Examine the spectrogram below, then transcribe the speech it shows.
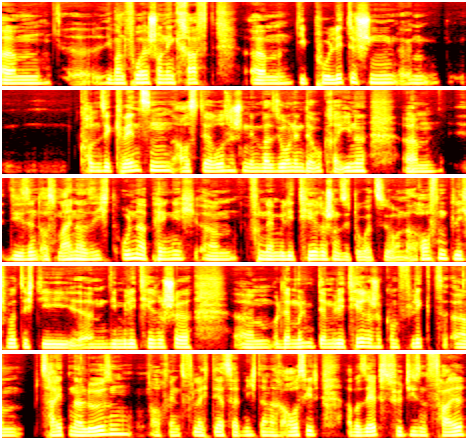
ähm, äh, die waren vorher schon in Kraft. Ähm, die politischen ähm, Konsequenzen aus der russischen Invasion in der Ukraine, ähm, die sind aus meiner Sicht unabhängig ähm, von der militärischen Situation. Hoffentlich wird sich die, ähm, die militärische ähm, oder der, der militärische Konflikt ähm, zeitnah lösen, auch wenn es vielleicht derzeit nicht danach aussieht. Aber selbst für diesen Fall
